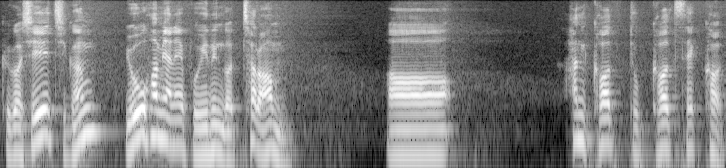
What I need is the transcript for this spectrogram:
그것이 지금 요 화면에 보이는 것처럼 어, 한 컷, 두 컷, 세 컷,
